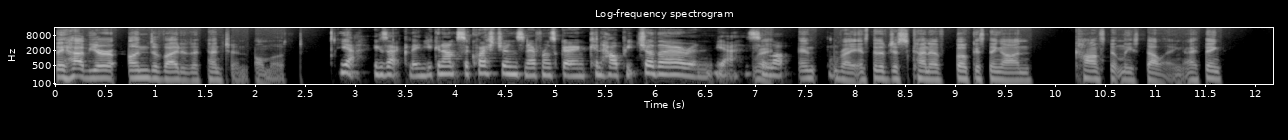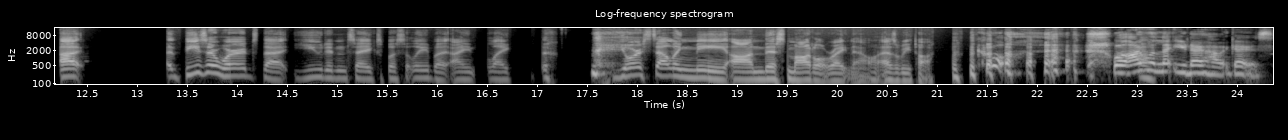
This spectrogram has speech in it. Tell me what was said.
they have your undivided attention almost. Yeah, exactly. And you can answer questions, and everyone's going can help each other, and yeah, it's right. a lot. And right, instead of just kind of focusing on constantly selling, I think uh, these are words that you didn't say explicitly, but I like. You're selling me on this model right now as we talk. cool. well, I uh, will uh, let you know how it goes.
